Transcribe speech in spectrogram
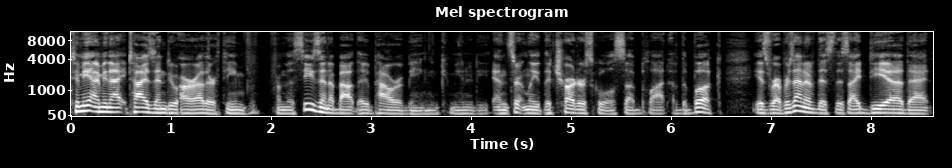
To me, I mean, that ties into our other theme from the season about the power of being in community. And certainly the charter school subplot of the book is representative of this, this idea that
